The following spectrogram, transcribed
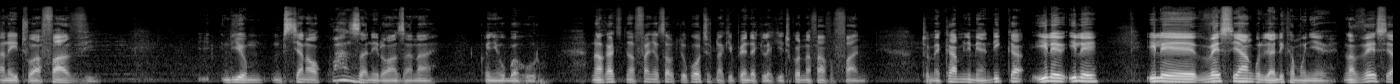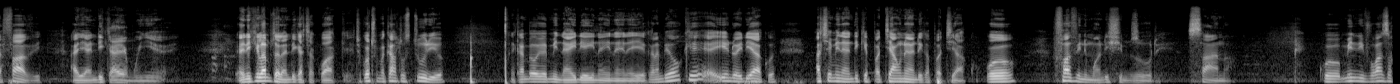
anaitwa Favi. Ndiyo msichana wa kwanza niloanza naye kwenye Ubahuru, na wakati tunafanya, kwa sababu tulikuwa wote tunakipenda kile kitu, kwa tunafanya for fun. Tumekaa, nimeandika ile ile ile verse yangu niliandika mwenyewe na verse ya Favi aliandika yeye mwenyewe, yaani kila mtu aliandika cha kwake. Tulikuwa tumekaa tu studio Nikamwambia huyo mimi na idea hii na ina, na hii. Akaniambia okay, hiyo ndio idea yako. Acha mimi niandike pati yangu, niandika pati yako. Kwa hiyo Favi ni mwandishi mzuri sana. Kwa hiyo mimi nilivyoanza,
